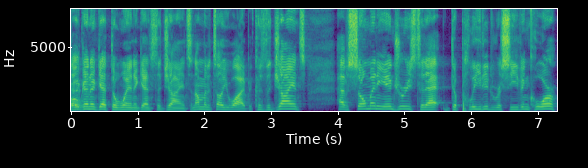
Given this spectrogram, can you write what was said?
They're Oh. going to get the win against the Giants. And I'm going to tell you why. Because the Giants have so many injuries to that depleted receiving corps.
